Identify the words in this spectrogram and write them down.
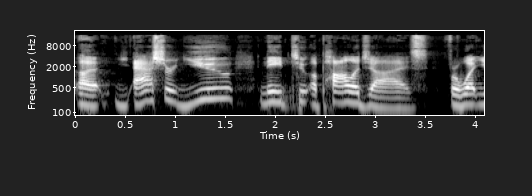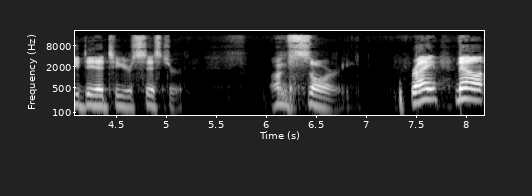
uh, Asher, you need to apologize for what you did to your sister. I'm sorry right? Now,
